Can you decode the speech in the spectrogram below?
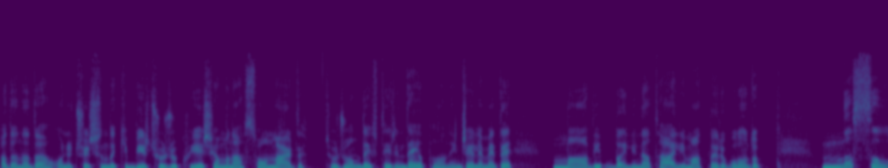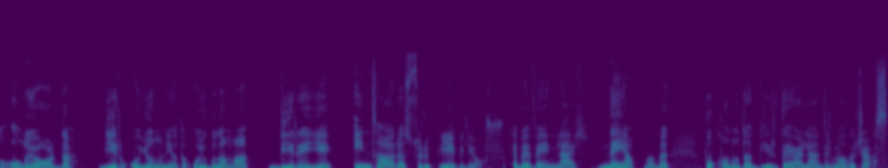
Adana'da 13 yaşındaki bir çocuk yaşamına son verdi. Çocuğun defterinde yapılan incelemede Mavi Balina talimatları bulundu. Nasıl oluyor da bir oyun ya da uygulama bireyi intihara sürükleyebiliyor. Ebeveynler ne yapmalı? Bu konuda bir değerlendirme alacağız.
